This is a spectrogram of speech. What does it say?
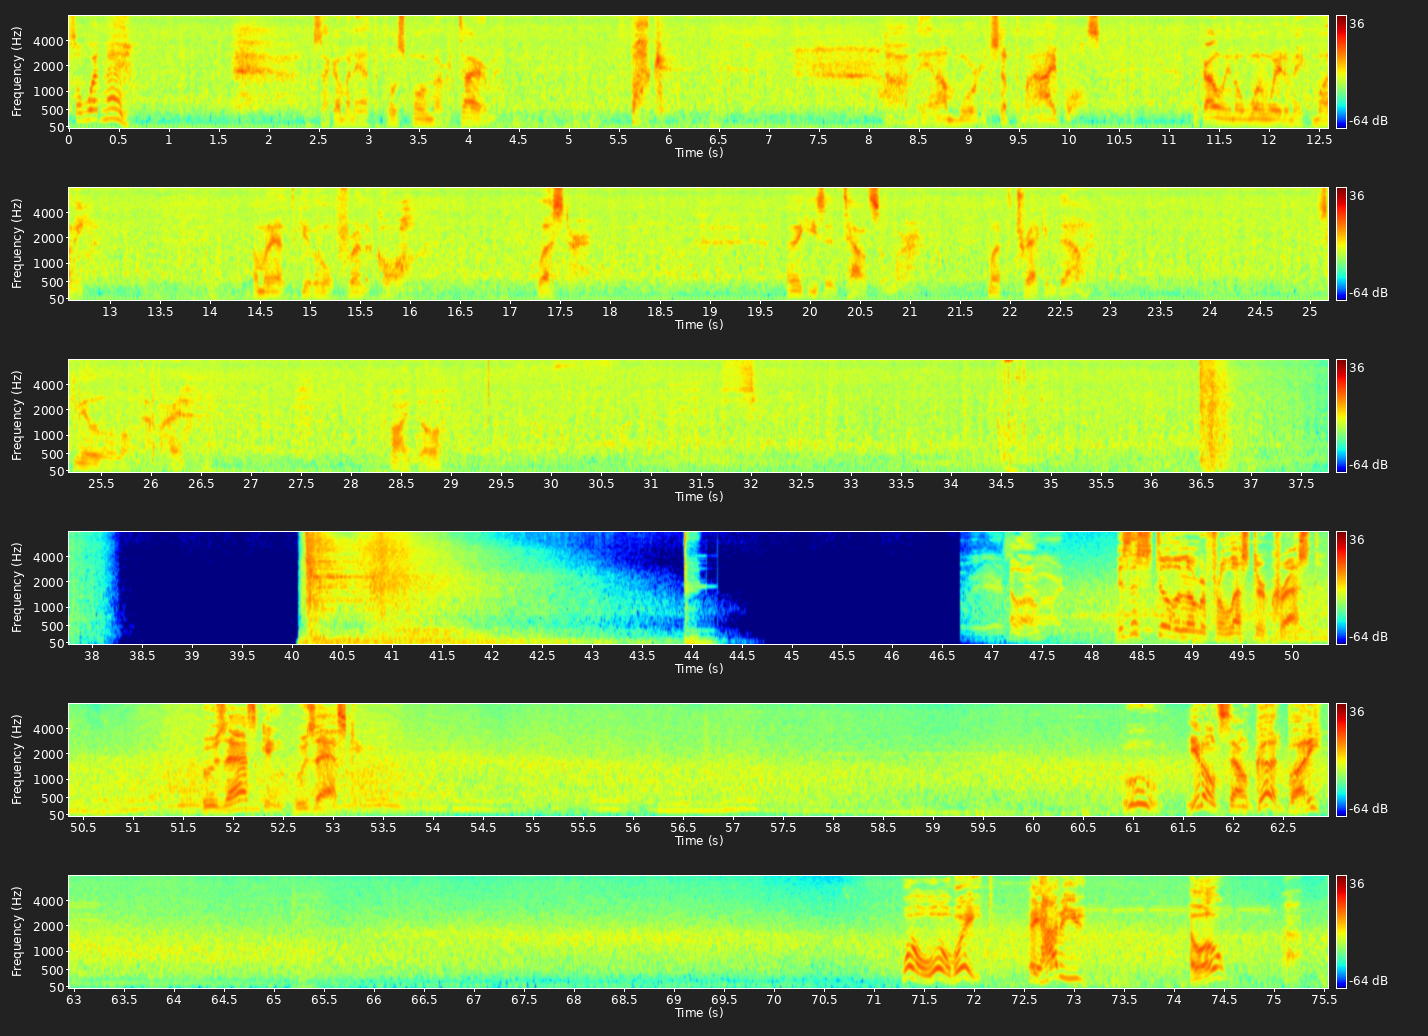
So what now? Looks like I'm gonna have to postpone my retirement. Fuck. Ah, man, I'm mortgaged up to my eyeballs. Look, I only know one way to make money. I'm gonna have to give an old friend a call. Lester. I think he's in town somewhere. Might have to track him down. Just give me a little alone time, all right? All right, dog. Hello. Is this still the number for Lester Crest? Who's asking? Who's asking? Ooh, you don't sound good, buddy. Whoa, whoa, wait. Hey, how do you... Hello?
